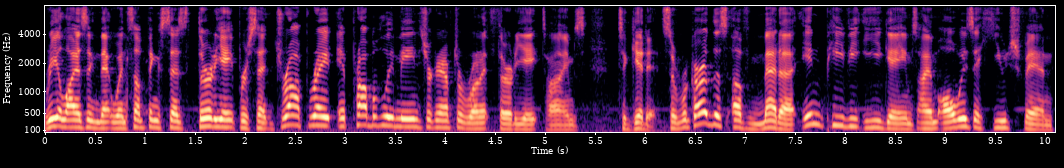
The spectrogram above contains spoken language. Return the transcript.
realizing that when something says 38% drop rate, it probably means you're going to have to run it 38 times to get it. So regardless of meta, in PvE games, I'm always a huge fan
